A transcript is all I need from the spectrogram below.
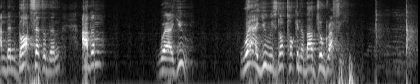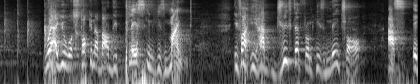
And then God said to them, Adam, where are you? Where are you is not talking about geography. Where are you was talking about the place in his mind. In fact, he had drifted from his nature as a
